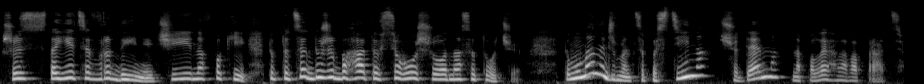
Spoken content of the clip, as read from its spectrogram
щось стається в родині чи навпаки. Тобто це дуже багато всього, що нас оточує. Тому менеджмент це постійна, щоденна, наполеглива праця.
